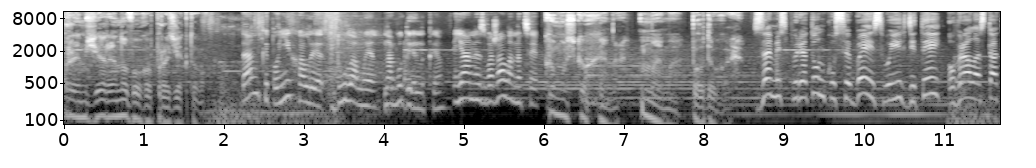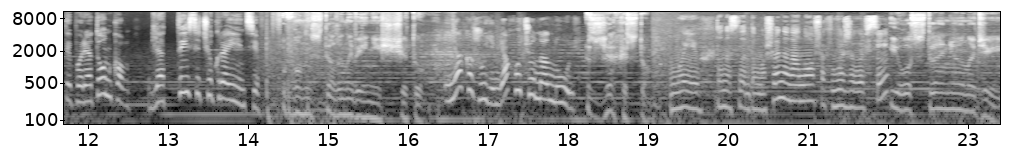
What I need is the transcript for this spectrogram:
Прем'єра нового проєкту. Танки поїхали дулами на будинки. Я не зважала на це. Комусь кохана, мама, подруга. Замість порятунку себе і своїх дітей обрала стати порятунком для тисяч українців. Вони стали на війні щиту Я кажу їм, я хочу на нуль. з захистом Ми їх донесли до машини на ношах, вижили всі. і останньою надією.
